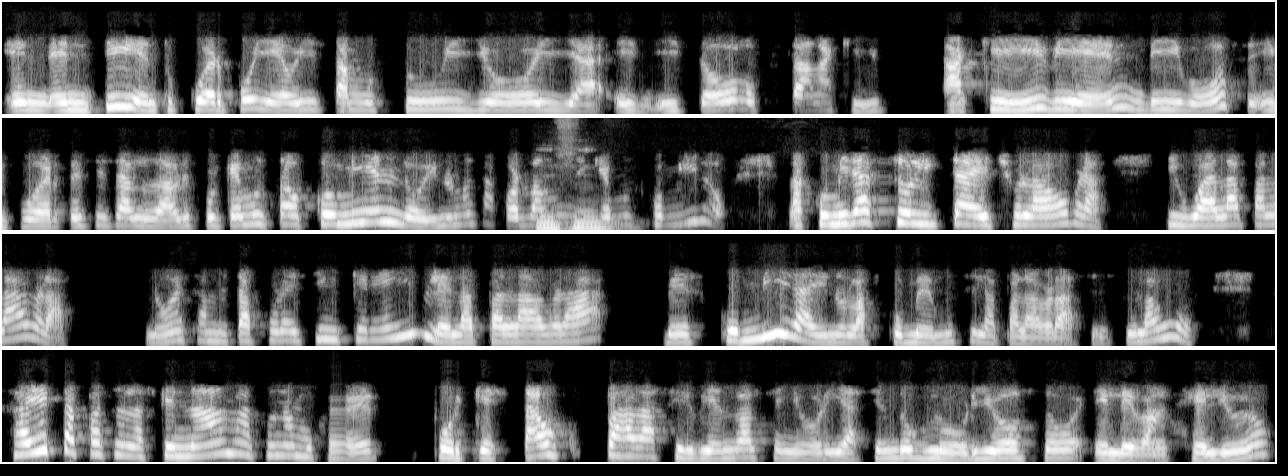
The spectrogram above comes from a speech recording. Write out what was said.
en, en ti, en tu cuerpo, y hoy estamos tú y yo y, ya, y, todos los que están aquí, aquí bien, vivos y fuertes y saludables, porque hemos estado comiendo y no nos acordamos de que hemos comido. La comida solita ha hecho la obra, igual la palabra, ¿no? Esa metáfora es increíble, la palabra ves comida y no las comemos y la palabra hace su labor. hay etapas en las que nada más una mujer, porque está ocupada sirviendo al Señor y haciendo glorioso el Evangelio,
